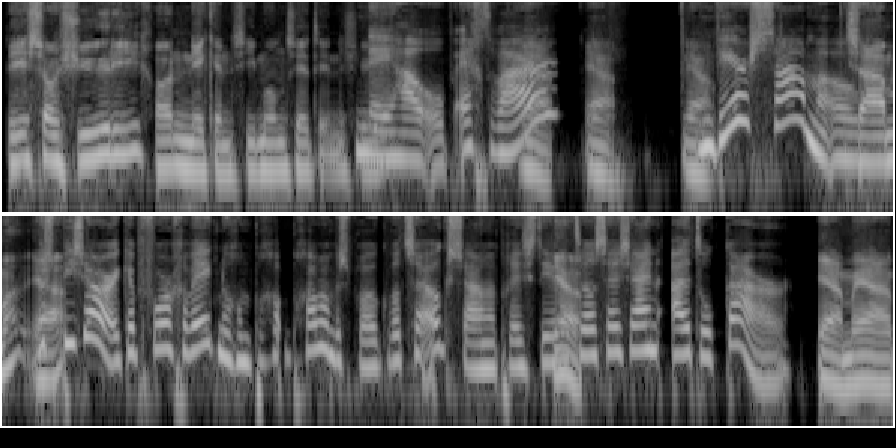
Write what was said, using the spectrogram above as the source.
Er is zo'n jury, gewoon Nick en Simon zitten in de jury. Nee, hou op. Echt waar? Ja, ja, ja. Weer samen ook. Samen, Dat is ja. bizar. Ik heb vorige week nog een pro- programma besproken wat zij ook samen presenteren. Ja. Terwijl zij zijn uit elkaar. ja, maar ja,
